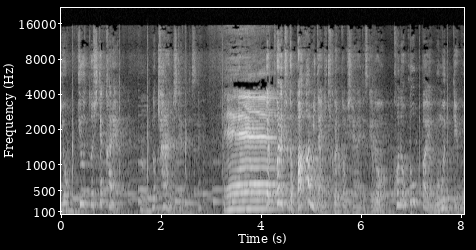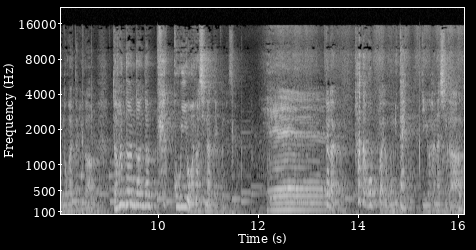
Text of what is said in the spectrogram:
欲求として彼うんのキャラにしてるんですね。へえでこれちょっとバカみたいに聞こえるかもしれないですけどこのおっぱいを揉むっていう物語がだんだんだんだん結構いいお話になっていくんですよへえだからただおっぱいを揉みたいっていう話が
